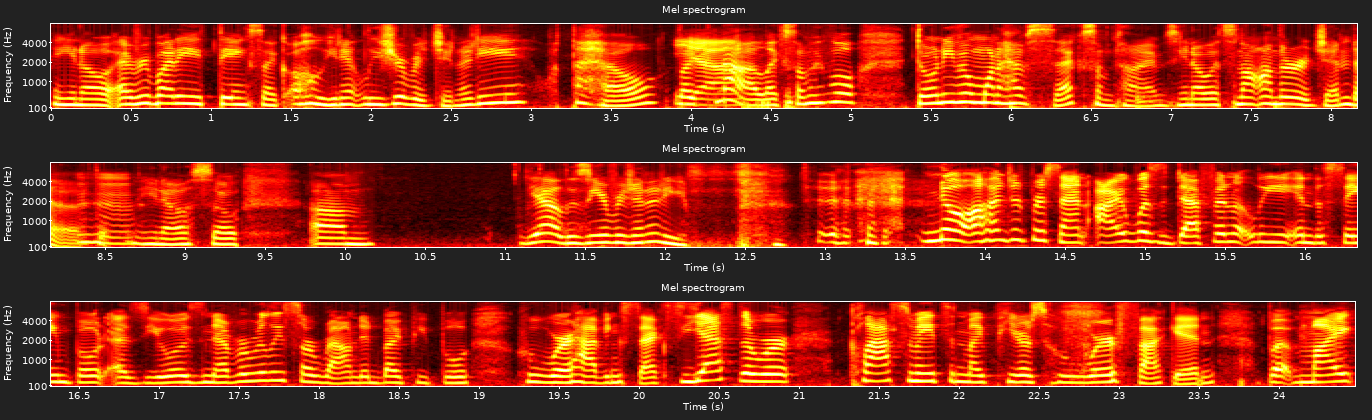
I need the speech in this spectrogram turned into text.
And, you know, everybody thinks like, oh, you didn't lose your virginity. What the hell? Like, Yeah. nah. Like some people don't even want to have sex. Sometimes, you know, it's not on their agenda. Mm-hmm. You know, so um, yeah, losing your virginity. No, 100%. I was definitely in the same boat as you. I was never really surrounded by people who were having sex. Yes, there were classmates and my peers who were fucking, but my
